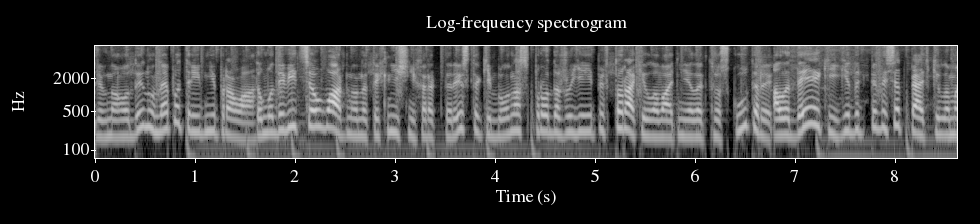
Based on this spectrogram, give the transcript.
на годину, не потрібні права. Тому дивіться уважно на технічні характеристики, бо у нас в продажу є і 1,5 кВт електроскутери, але деякі їдуть 55 км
